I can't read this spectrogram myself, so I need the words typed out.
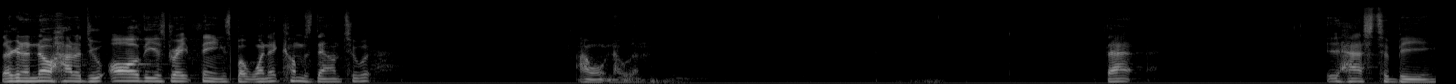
They're going to know how to do all these great things, but when it comes down to it, I won't know them. That it has to be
